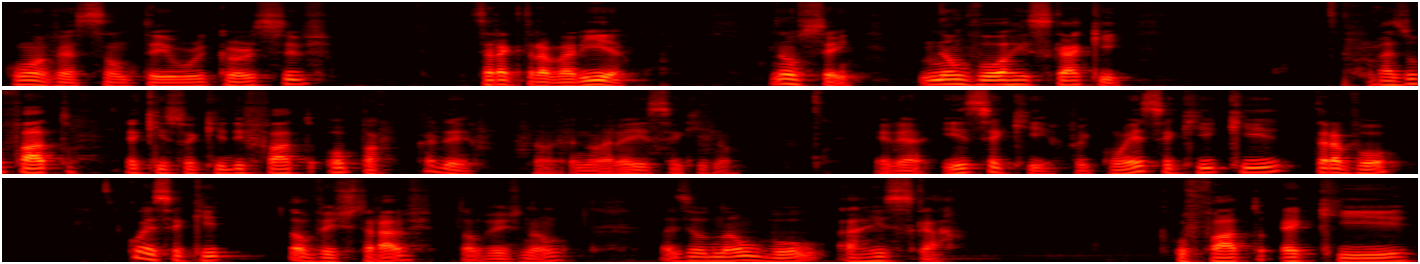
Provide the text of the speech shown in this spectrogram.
com a versão tail recursive, será que travaria? Não sei. Não vou arriscar aqui. Mas o fato é que isso aqui de fato... Opa, cadê? Não, não era esse aqui não. Era esse aqui. Foi com esse aqui que travou. Com esse aqui talvez trave, talvez não. Mas eu não vou arriscar. O fato é que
